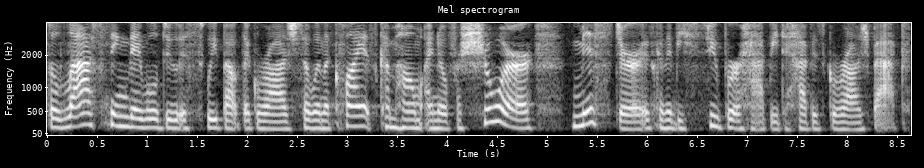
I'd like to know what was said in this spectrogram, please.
the last thing they will do is sweep out the garage. So when the clients come home, I know for sure Mr. is going to be super happy to have his garage back.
